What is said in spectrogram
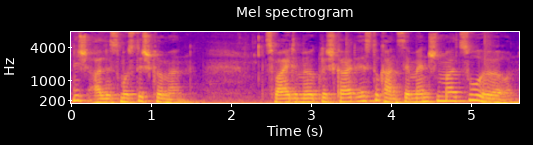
Nicht alles muss dich kümmern. Zweite Möglichkeit ist, du kannst den Menschen mal zuhören.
